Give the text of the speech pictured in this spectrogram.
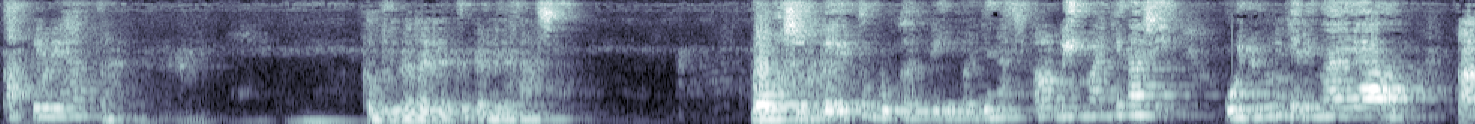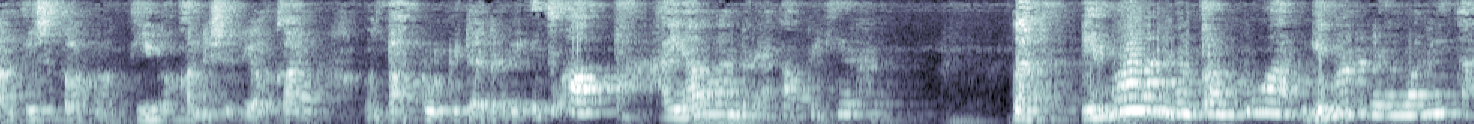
Tapi lihatlah, kebenaran itu dari rasa. Bahwa surga itu bukan diimajinasi. Kalau diimajinasi, ujungnya jadi ngayal. Nanti setelah mati akan disediakan 40 bidadari. Itu apa? Hayalan dari akal pikiran. Lah, gimana dengan perempuan? Gimana dengan wanita?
